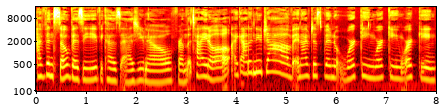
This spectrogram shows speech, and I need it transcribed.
I've been so busy because, as you know from the title, I got a new job and I've just been working, working, working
